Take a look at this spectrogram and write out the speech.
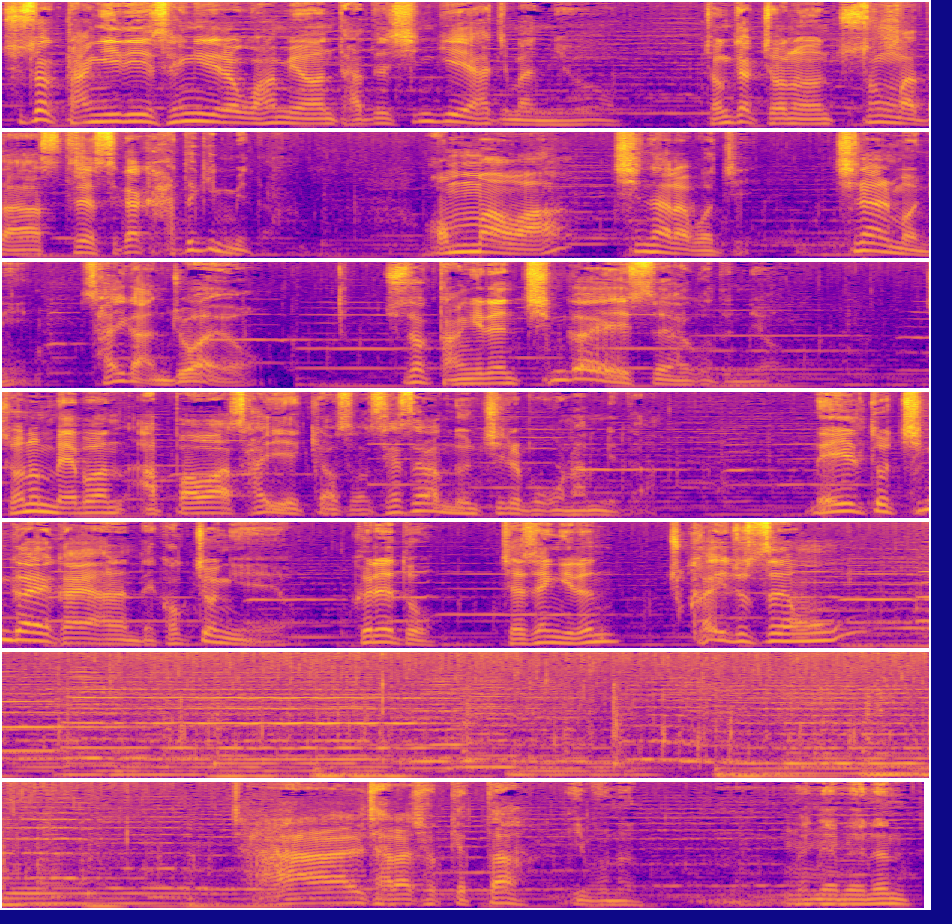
추석 당일이 생일이라고 하면 다들 신기해 하지만요. 정작 저는 추석마다 스트레스가 가득입니다. 엄마와 친할아버지, 친할머니 사이가 안 좋아요. 추석 당일엔 친가에 있어야 하거든요. 저는 매번 아빠와 사이에 껴서 세 사람 눈치를 보곤 합니다. 내일 또 친가에 가야 하는데 걱정이에요. 그래도 제 생일은 축하해 주세요. 잘 자라셨겠다 이분은 음, 왜냐면은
